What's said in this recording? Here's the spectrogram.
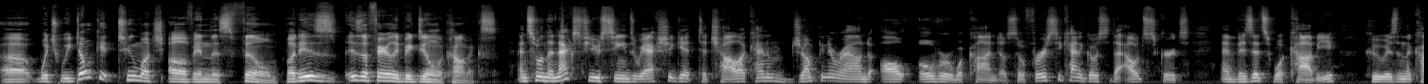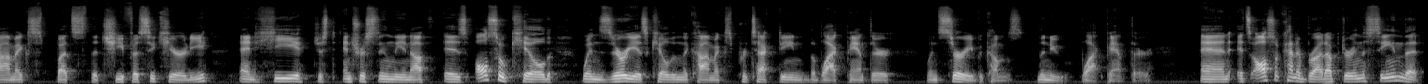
uh, which we don't get too much of in this film, but is is a fairly big deal in the comics. And so in the next few scenes, we actually get T'Challa kind of jumping around all over Wakanda. So first, he kind of goes to the outskirts and visits Wakabi, who is in the comics but's the chief of security. And he, just interestingly enough, is also killed when Shuri is killed in the comics, protecting the Black Panther when Shuri becomes the new Black Panther. And it's also kind of brought up during the scene that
